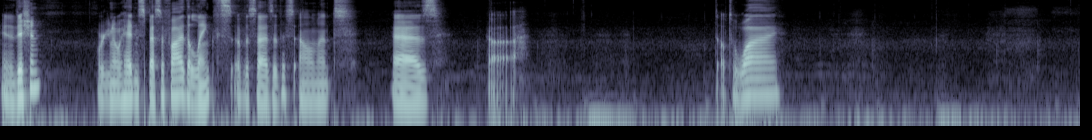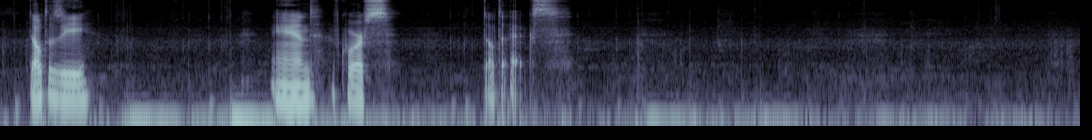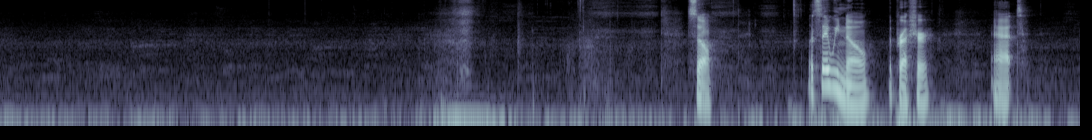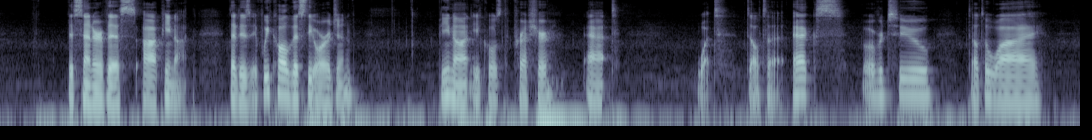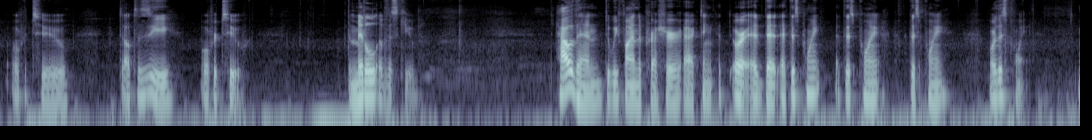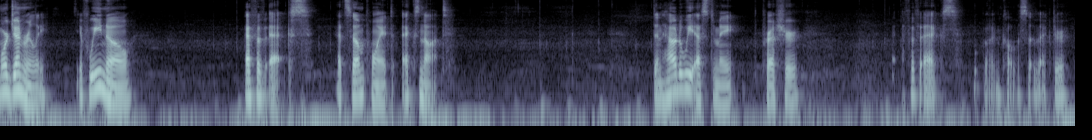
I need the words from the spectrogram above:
In addition, we're going to go ahead and specify the lengths of the sides of this element as uh, delta y delta z, and of course delta x. So, let's say we know the pressure at the center of this uh, P naught. That is, if we call this the origin, P naught equals the pressure at what? Delta x over 2, delta y over 2, delta z over 2. The middle of this cube. How then do we find the pressure acting, at, or at, the, at this point, at this point, this point, or this point? More generally, if we know f of x at some point x naught, then how do we estimate pressure f of x, we'll go ahead and call this a vector,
